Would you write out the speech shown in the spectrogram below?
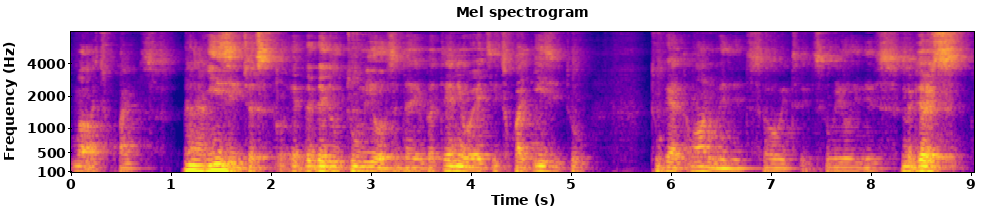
well. It's quite Yeah. easy. Just they do two meals a day. But anyway, it's, it's quite easy to to get on with it. So it's it's really this. Maybe there's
